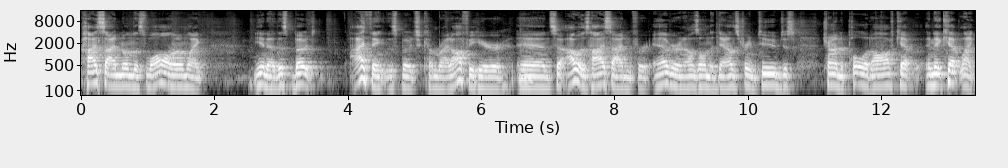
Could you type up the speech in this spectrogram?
high siding on this wall, and I'm like, you know, this boat. I think this boat should come right off of here, yeah. and so I was high siding forever, and I was on the downstream tube just trying to pull it off. Kept and it kept like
